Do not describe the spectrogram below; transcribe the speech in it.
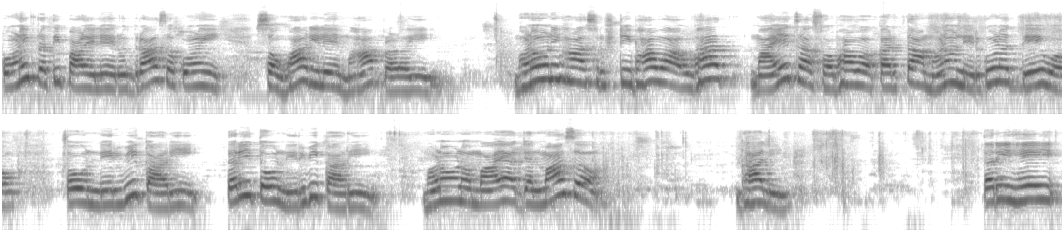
कोणी प्रतिपाळिले रुद्रास कोणी संहारिले महाप्रळयी म्हणून हा सृष्टीभाव अवघात मायेचा स्वभाव करता म्हणून निर्गुण देव तो निर्विकारी तरी तो निर्विकारी. म्हणून माया जन्मास घाली. तरी हे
